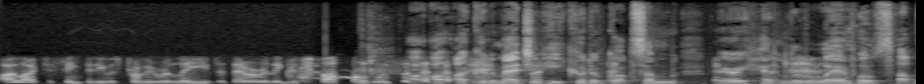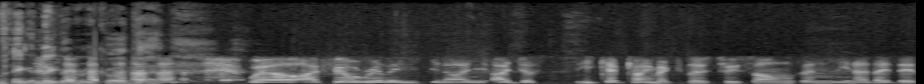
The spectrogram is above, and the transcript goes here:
I like to think that he was probably relieved that they were really good songs. I, I, could imagine he could have got some Mary had a little lamb or something, and they got to record that. well, I feel really, you know, I, I just he kept coming back to those two songs, and you know, they they're,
